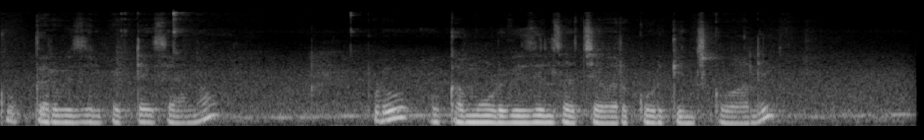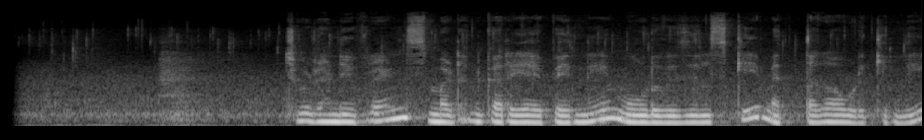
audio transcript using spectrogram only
కుక్కర్ విజిల్ పెట్టేశాను. ఇప్పుడు ఒక మూడు విజిల్స్ వచ్చే వరకు ఉడికించుకోవాలి. చూడండి ఫ్రెండ్స్ మటన్ కర్రీ అయిపోయింది. మూడు విజిల్స్కి మెత్తగా ఉడికింది.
